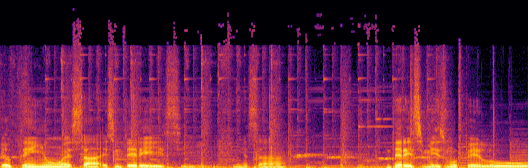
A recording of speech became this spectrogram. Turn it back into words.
eu tenho essa, esse interesse, enfim, essa interesse mesmo pelo,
